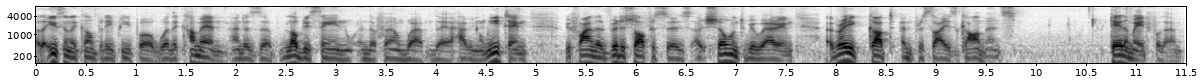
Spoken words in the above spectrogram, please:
the East India Company people, when they come in, and there's a lovely scene in the film where they're having a meeting, we find that British officers are shown to be wearing very cut and precise garments, tailor-made for them.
